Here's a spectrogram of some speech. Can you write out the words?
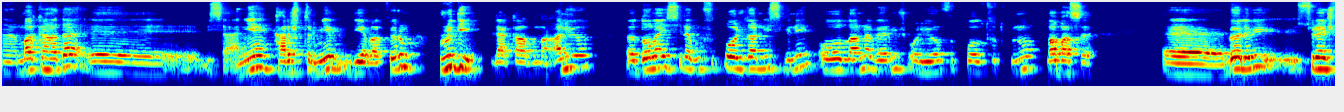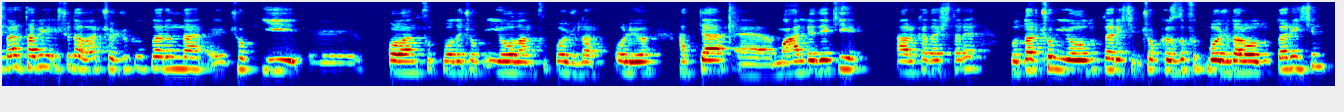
E, Makara'da e, bir saniye karıştırmayayım diye bakıyorum. Rudy lakabını alıyor. E, Dolayısıyla bu futbolcuların ismini oğullarına vermiş oluyor futbol tutkunu babası. E, böyle bir süreç var. Tabii şu da var. Çocukluklarında e, çok iyi e, olan futbolda çok iyi olan futbolcular oluyor. Hatta e, mahalledeki arkadaşları bunlar çok iyi oldukları için, çok hızlı futbolcular oldukları için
